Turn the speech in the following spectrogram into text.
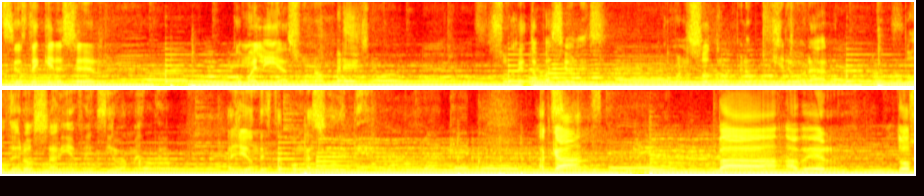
Si usted quiere ser como Elías, un hombre sujeto a pasiones, como nosotros, pero quiere orar poderosa y efectivamente. Allí donde está, póngase de pie. Acá va a haber dos,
